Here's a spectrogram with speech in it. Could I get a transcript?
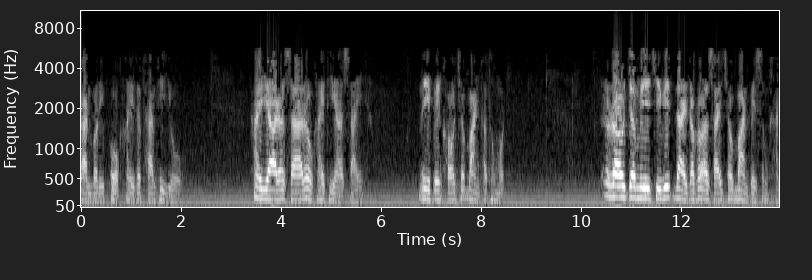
การบริโภคให้สถานที่อยู่ ให้ยารักษาโรคให้ที่อาศัย นี่เป็นของชาวบ้านเขาทั้งหมด เราจะมีชีวิตได้ก็เพราะอาศัยชาวบ้านเป็นสำคัญ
